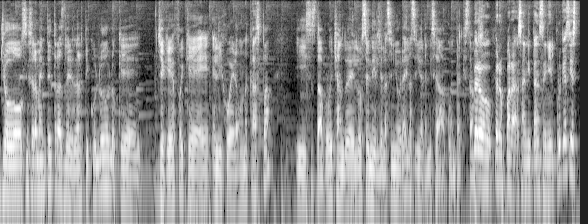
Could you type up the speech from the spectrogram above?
Yo, sinceramente, tras leer el artículo, lo que llegué fue que el hijo era una caspa y se estaba aprovechando de lo senil de la señora y la señora ni se daba cuenta que estaba. Pero, pero para, o sea, ni tan senil, porque sí, es-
